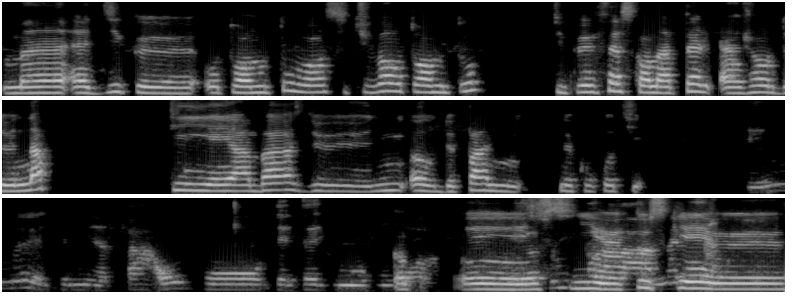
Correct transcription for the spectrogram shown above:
mais elle dit que au Tuamutu, hein, si tu vas au Tuamutu, tu peux faire ce qu'on appelle un genre de nappe qui est à base de, oh, de palmier, de cocotier. Et aussi euh, tout ce qui est euh,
